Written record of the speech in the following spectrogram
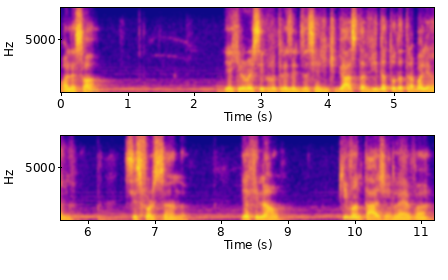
Olha só. E aqui no versículo 3 ele diz assim: a gente gasta a vida toda trabalhando, se esforçando, e afinal, que vantagem leva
